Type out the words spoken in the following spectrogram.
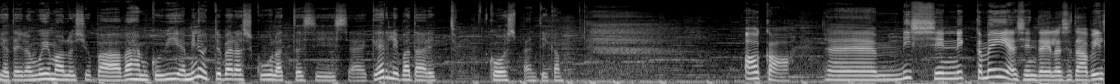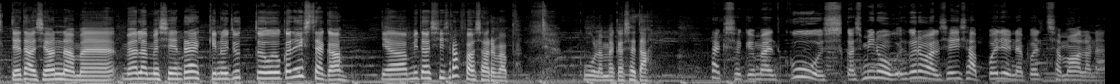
Ja teil on võimalus juba vähem kui viie minuti pärast kuulata siis Kerli Padarit koos bändiga aga mis siin ikka meie siin teile seda pilti edasi anname, me oleme siin rääkinud juttu ka teistega ja mida siis rahvas arvab. kuulame ka seda. üheksakümmend kuus, kas minu kõrval seisab põline põltsamaalane?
